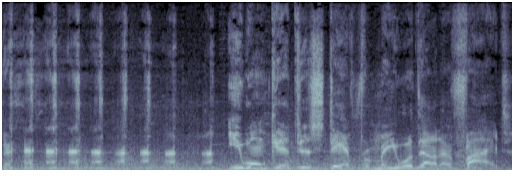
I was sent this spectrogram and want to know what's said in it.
you won't get this stamp from me without a fight.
